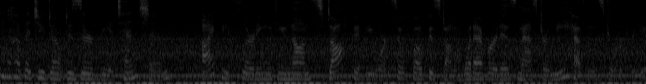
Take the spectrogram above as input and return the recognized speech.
Not that you don't deserve the attention. I'd be flirting with you non-stop if you weren't so focused on whatever it is Master Li has in store for you.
